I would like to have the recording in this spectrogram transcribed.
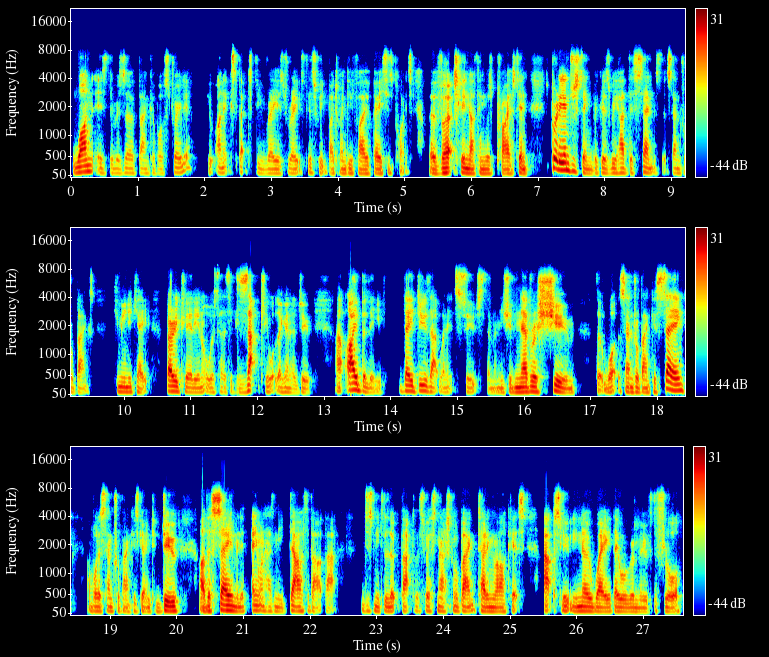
One is the Reserve Bank of Australia, who unexpectedly raised rates this week by 25 basis points, where virtually nothing was priced in. It's pretty interesting because we had this sense that central banks communicate very clearly and always tell us exactly what they're going to do. Uh, I believe they do that when it suits them, and you should never assume that what the central bank is saying and what a central bank is going to do are the same. And if anyone has any doubt about that, you just need to look back to the Swiss National Bank telling markets absolutely no way they will remove the floor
